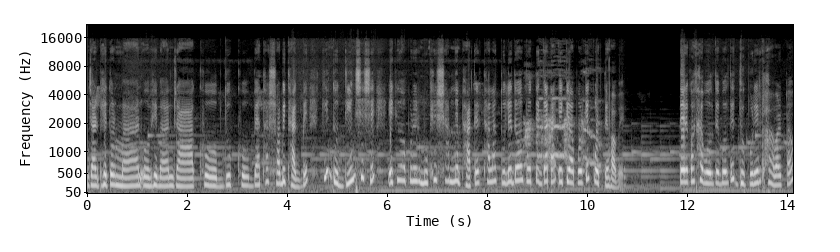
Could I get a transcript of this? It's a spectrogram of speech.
যার ভেতর মান, অভিমান, রাগ, ক্ষোভ, দুঃখ, ব্যথা সবই থাকবে। কিন্তু দিন শেষে একে অপরের মুখের সামনে ভাতের থালা তুলে দেওয়ার প্রতিজ্ঞাটা একে অপরকে করতে হবে। এর কথা বলতে বলতে দুপুরের খাবারটাও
